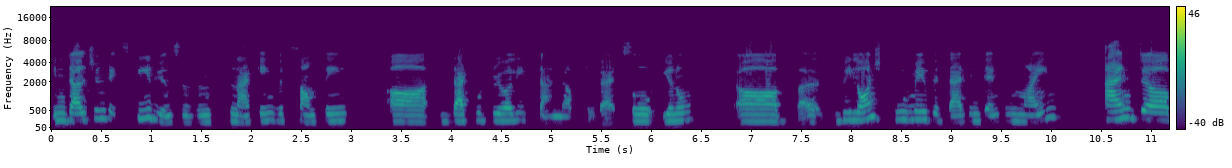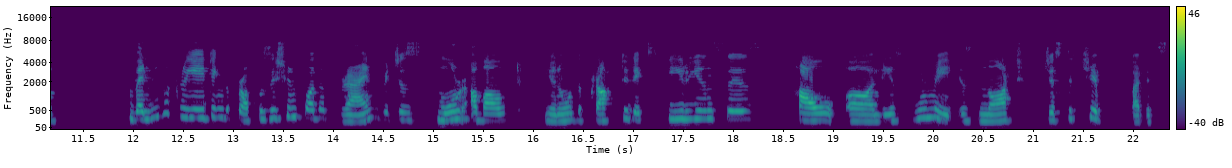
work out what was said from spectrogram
indulgent experiences in snacking with something uh, that would really stand up to that. So you know, uh, uh we launched Gourmet with that intent in mind, and uh, when we were creating the proposition for the brand, which is more about you know the crafted experiences how uh, Lay's Gourmet is not just a chip, but it's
